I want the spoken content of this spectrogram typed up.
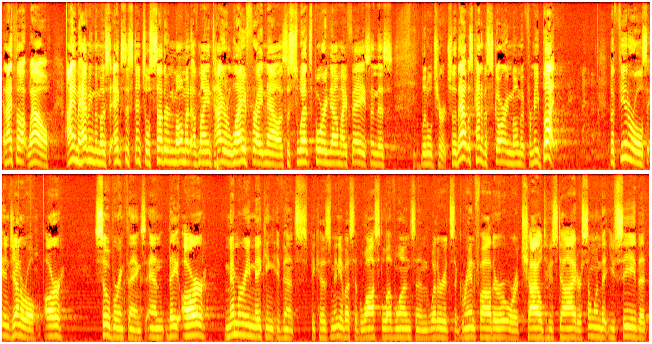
And I thought, wow, I am having the most existential southern moment of my entire life right now as the sweat's pouring down my face in this little church. So that was kind of a scarring moment for me. But but funerals in general are sobering things, and they are memory making events because many of us have lost loved ones, and whether it's a grandfather or a child who's died or someone that you see that,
